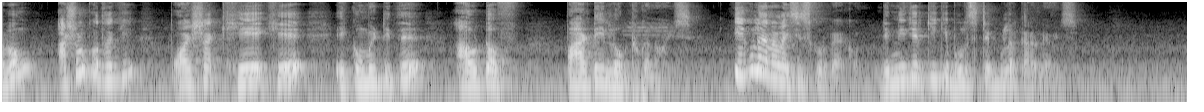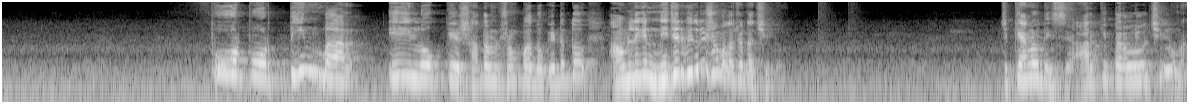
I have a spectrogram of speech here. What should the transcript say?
এবং আসল কথা কি? পয়সা খেয়ে খেয়ে এই কমিটিতে আউট অফ পার্টি লোক ঢুকানো হয়েছে। এগুলো অ্যানালাইসিস করবে এখন, যে নিজের কি কি ভুল স্টেপগুলোর কারণে হয়েছে। পর পর তিনবার এই লোককে সাধারণ সম্পাদক, এটা তো আওয়ামী লীগের নিজের ভিতরেই সমালোচনা ছিল। যে কেন দিছে? আর কি প্যারালাল ছিল না?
